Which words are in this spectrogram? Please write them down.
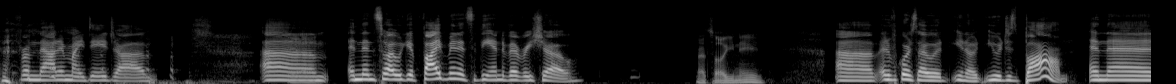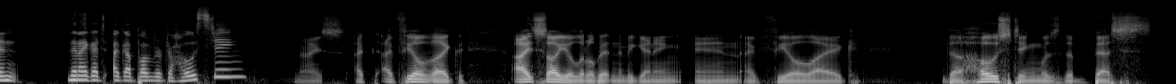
from that in my day job. Um, and then so I would get five minutes at the end of every show. That's all you need. Um, and of course I would, you know, you would just bomb. And then, then I got I got bumped up to hosting. Nice. I th- I feel like I saw you a little bit in the beginning, and I feel like the hosting was the best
